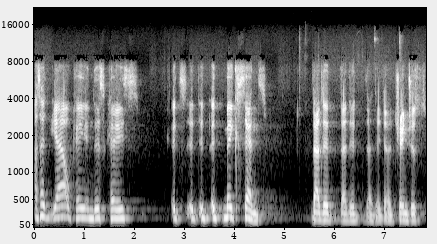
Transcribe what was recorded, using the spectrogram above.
I said, yeah, okay. In this case, it's it it, it makes sense that it that it that it uh, changes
